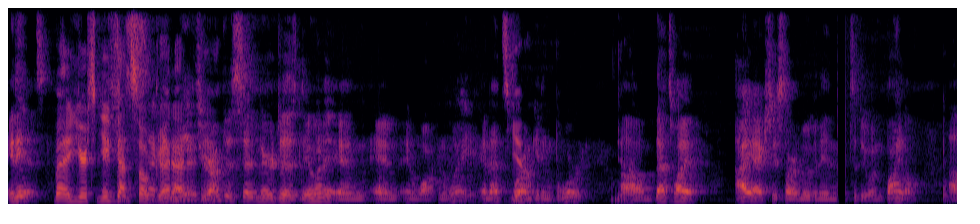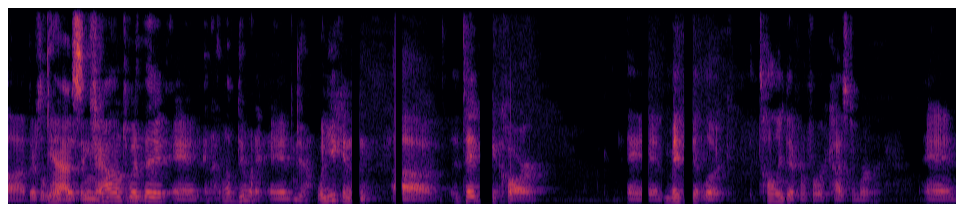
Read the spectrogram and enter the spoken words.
it is. but you're you've gotten so good at it. Yeah, I'm just sitting there, just doing it and and and walking away, and that's where Yeah. I'm getting bored. Yeah. Um, that's why I actually started moving into doing vinyl. Uh, there's a little Yeah, bit of seen a that. challenge with it, and and I love doing it. And Yeah. when you can uh, take a car and make it look totally different for a customer, and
